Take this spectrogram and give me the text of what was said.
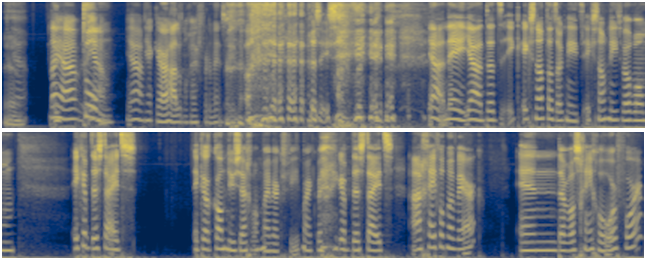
ja. Ja. Nou ja, Een ton. ja, ja. Ja, ik herhaal het nog even voor de mensen. Precies. ja, nee, ja, dat, ik, ik snap dat ook niet. Ik snap niet waarom. Ik heb destijds. Ik kan het nu zeggen, want mijn werk is failliet. Maar ik, ik heb destijds aangegeven op mijn werk. En daar was geen gehoor voor.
